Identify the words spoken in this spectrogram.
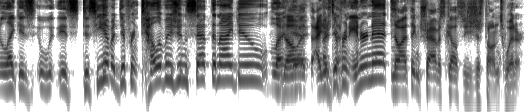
like is is does he have a different television set than I do? Like No, I a, th- I a just- different internet? No, I think Travis Kelce's just on Twitter.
